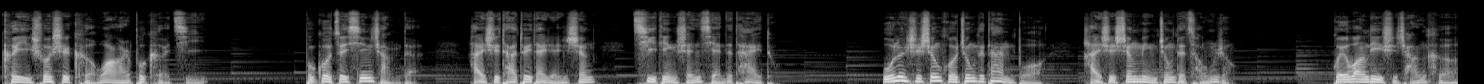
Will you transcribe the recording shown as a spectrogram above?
可以说是可望而不可及，不过最欣赏的，还是他对待人生气定神闲的态度。无论是生活中的淡泊，还是生命中的从容。回望历史长河，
